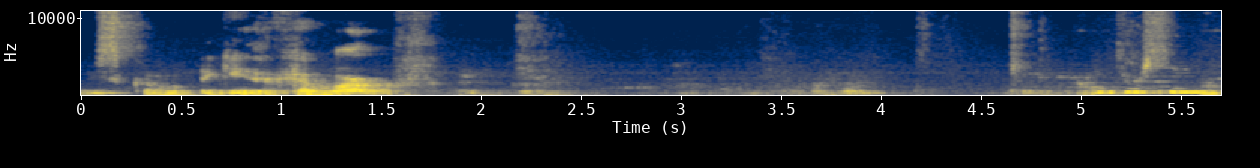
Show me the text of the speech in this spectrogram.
uh, Kam- against Kamar. Interesting.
